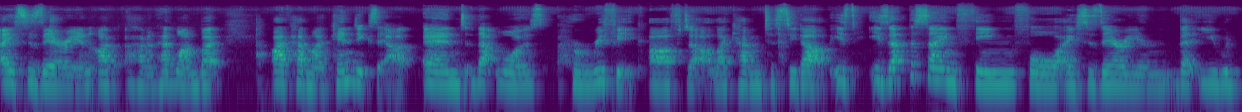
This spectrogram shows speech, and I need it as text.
a cesarean, I've, I haven't had one, but I've had my appendix out, and that was horrific after like having to sit up. Is is that the same thing for a cesarean that you would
